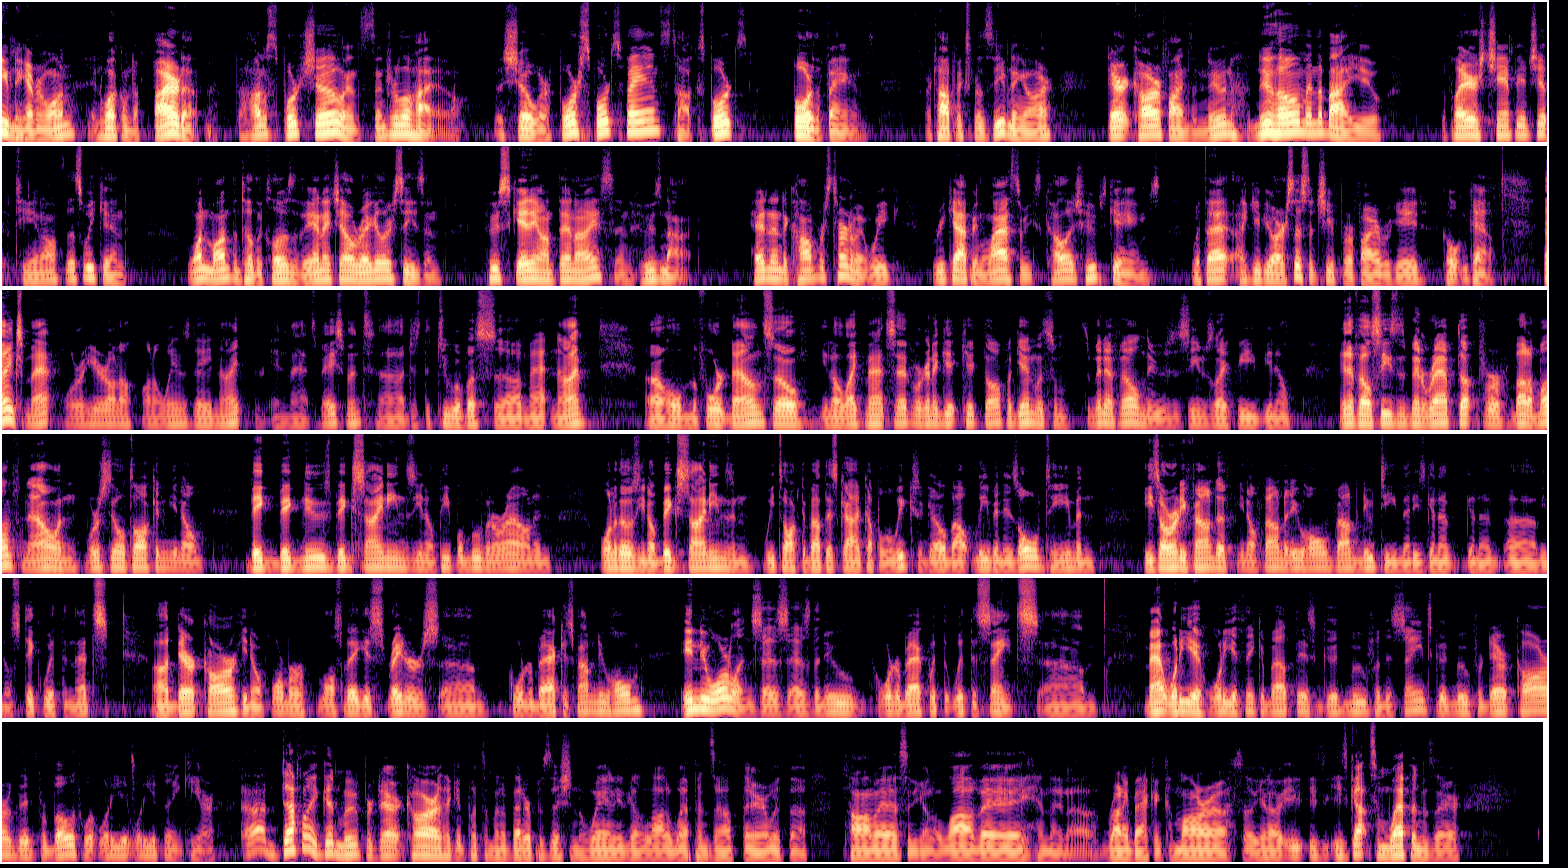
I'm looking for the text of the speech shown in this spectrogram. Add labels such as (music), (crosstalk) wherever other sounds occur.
evening, everyone, and welcome to Fired Up, the hottest sports show in Central Ohio. The show where four sports fans talk sports for the fans. Our topics for this evening are Derek Carr finds a new, new home in the Bayou, the Players' Championship teeing off this weekend, one month until the close of the NHL regular season, who's skating on thin ice and who's not. Heading into conference tournament week, recapping last week's college hoops games. With that, I give you our assistant chief for our fire brigade, Colton Cow. Thanks, Matt. We're here on a on a Wednesday night in Matt's basement. Uh, just the two of us, uh, Matt and I, uh, holding the fort down. So you know, like Matt said, we're gonna get kicked off again with some some NFL news. It seems like we, you know, NFL season's been wrapped up for about a month now, and we're still talking, you know, big big news, big signings. You know, people moving around and. One of those, you know, big signings, and we talked about this guy a couple of weeks ago about leaving his old team, and he's already found a you know found a new home, found a new team that he's gonna gonna uh, you know stick with, and that's uh, Derek Carr, you know former Las Vegas Raiders um, quarterback, has found a new home in New Orleans as as the new quarterback with the with the Saints. Um, Matt, what do you what do you think about this? Good move for the Saints, good move for Derek Carr, good for both. What what do you what do you think here? Uh, definitely a good move for Derek Carr. I think it puts him in a better position to win. He's got a lot of weapons out there with uh, Thomas, and you got Olave, and then uh, running back in Kamara. So you know he, he's, he's got some weapons there.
